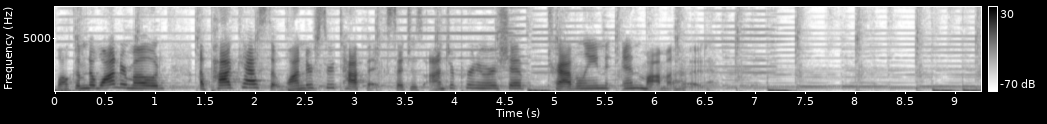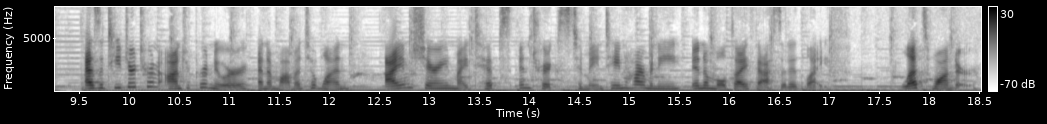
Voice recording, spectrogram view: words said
Welcome to Wander Mode, a podcast that wanders through topics such as entrepreneurship, traveling, and mamahood. As a teacher turned entrepreneur and a mama to one, I am sharing my tips and tricks to maintain harmony in a multifaceted life. Let's wander.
